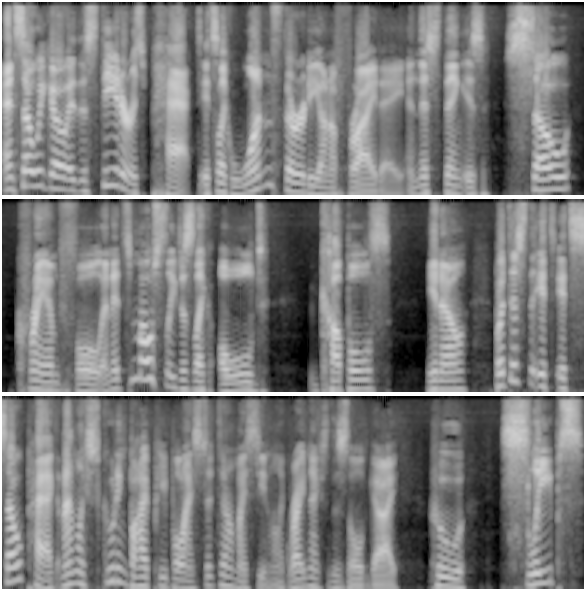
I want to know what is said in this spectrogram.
And so we go. This theater is packed. It's like 1.30 on a Friday, and this thing is so crammed full, and it's mostly just like old couples, you know. But this, it's it's so packed, and I'm like scooting by people. And I sit down in my seat, and I'm like right next to this old guy who sleeps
